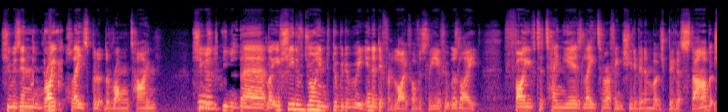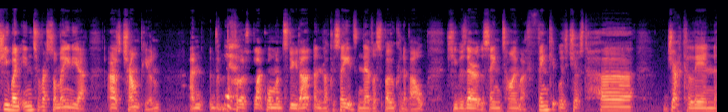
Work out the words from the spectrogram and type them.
she was in the right place but at the wrong time. She was she was there. Like if she'd have joined WWE in a different life, obviously, if it was like five to ten years later, I think she'd have been a much bigger star. But she went into WrestleMania as champion, and the, the first black woman to do that. And like I say, it's never spoken about. She was there at the same time. I think it was just her, Jacqueline,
